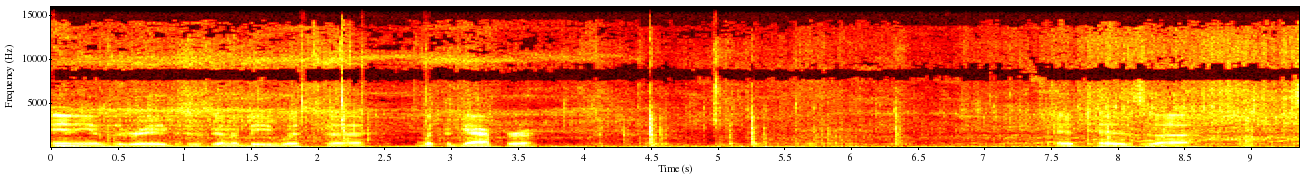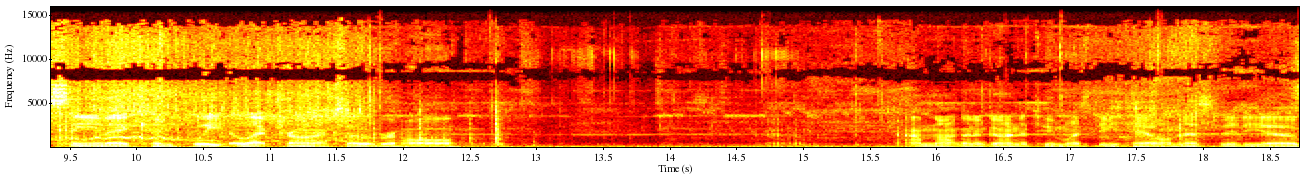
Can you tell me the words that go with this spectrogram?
any of the rigs is going to be with uh, with the Capra. It has uh, seen a complete electronics overhaul. Um, I'm not going to go into too much detail on this video,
